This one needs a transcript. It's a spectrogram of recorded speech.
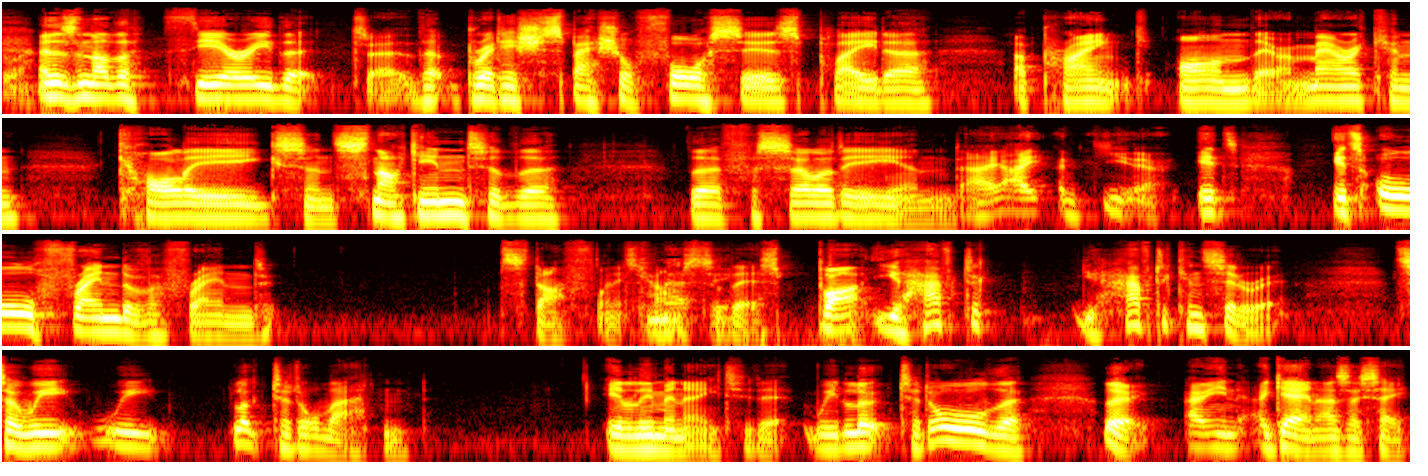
and there's another theory that uh, that British special forces played a a prank on their American colleagues and snuck into the the facility, and I, I yeah, it's it's all friend of a friend stuff when it comes messy. to this, but you have to you have to consider it. So we we looked at all that and eliminated it. We looked at all the look. I mean, again, as I say,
